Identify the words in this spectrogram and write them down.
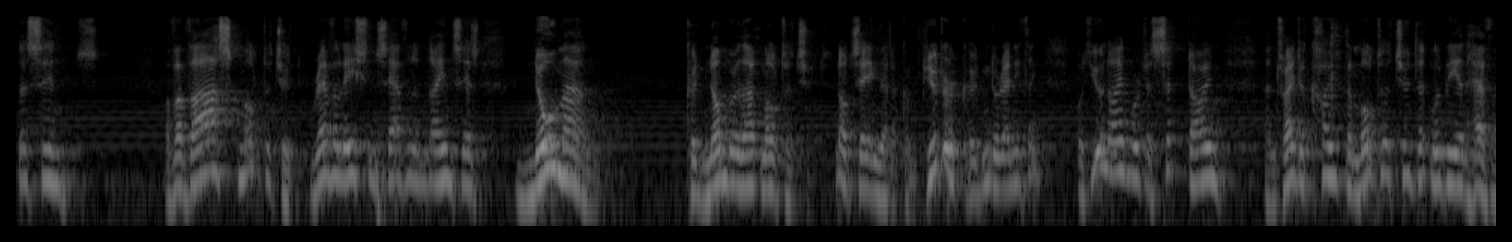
the sins of a vast multitude. Revelation 7 and 9 says, No man could number that multitude. Not saying that a computer couldn't or anything, but you and I were to sit down and try to count the multitude that will be in heaven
